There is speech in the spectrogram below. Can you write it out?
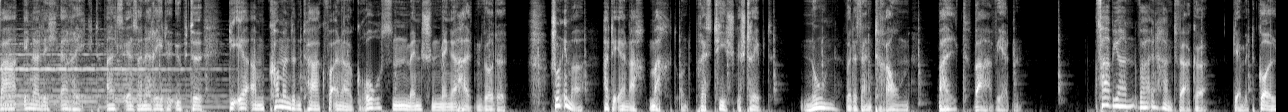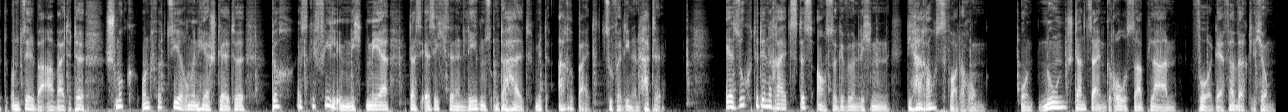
War innerlich erregt, als er seine Rede übte, die er am kommenden Tag vor einer großen Menschenmenge halten würde. Schon immer hatte er nach Macht und Prestige gestrebt. Nun würde sein Traum bald wahr werden. Fabian war ein Handwerker, der mit Gold und Silber arbeitete, Schmuck und Verzierungen herstellte, doch es gefiel ihm nicht mehr, dass er sich seinen Lebensunterhalt mit Arbeit zu verdienen hatte. Er suchte den Reiz des Außergewöhnlichen, die Herausforderung. Und nun stand sein großer Plan vor der Verwirklichung.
